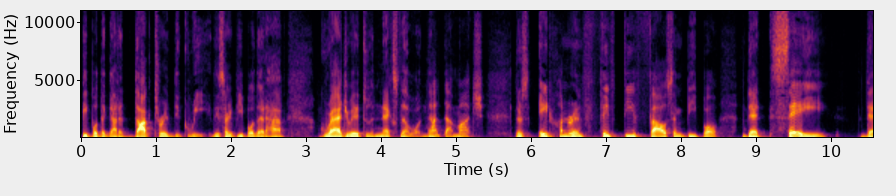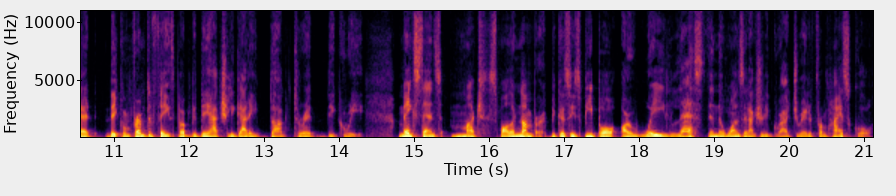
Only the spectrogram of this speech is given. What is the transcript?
people that got a doctorate degree. These are people that have graduated to the next level. Not that much. There's 850,000 people that say that they confirmed to Facebook that they actually got a doctorate degree. Makes sense, much smaller number because these people are way less than the ones that actually graduated from high school.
